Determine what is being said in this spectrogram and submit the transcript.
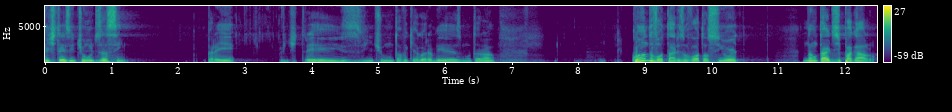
23, 21 diz assim. Espera aí. 23, 21, estava aqui agora mesmo. Tará. Quando votares um voto ao Senhor, não tardes de pagá-lo,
